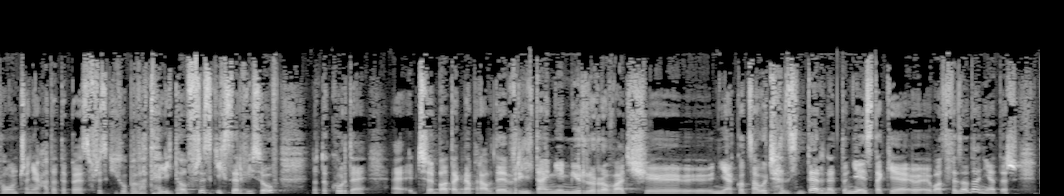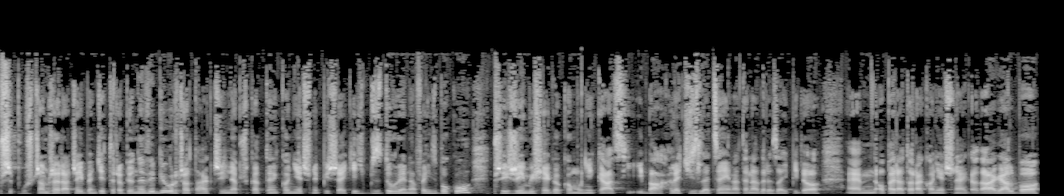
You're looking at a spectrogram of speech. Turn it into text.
połączenia HTTPS wszystkich obywateli do wszystkich serwisów, no to kurde, e, trzeba tak naprawdę w real time mirrorować e, niejako cały czas internet. To nie jest takie łatwe zadanie. Ja też przypuszczam, że raczej będzie to robione wybiórczo, tak? Czyli na przykład ten konieczny pisze jakieś bzdury na Facebooku, przyjrzyjmy się jego komunikacji i bach, leci zlecenie na ten adres IP do operatora koniecznego, tak? Albo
